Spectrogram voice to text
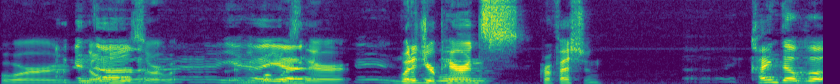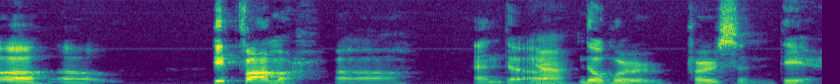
or And, nobles uh, or what- uh, I mean, yeah, what was their Uh, what did your parents' profession? kind of a, a big farmer uh, and a Yeah. noble person there.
